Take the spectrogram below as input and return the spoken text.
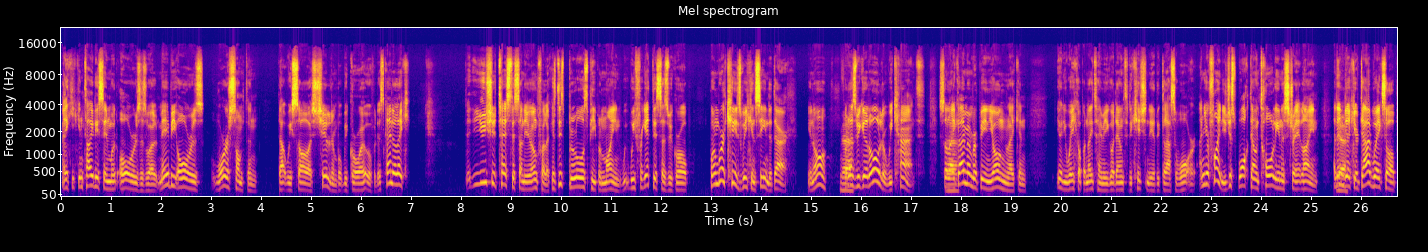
like you can tie this in with auras as well. Maybe auras were something that we saw as children, but we grow out of it. It's kind of like you should test this on your young fella because this blows people's mind. We, we forget this as we grow up. When we're kids, we can see in the dark, you know. Yeah. But as we get older, we can't. So like I remember being young, like and you know, you wake up at night time, you go down to the kitchen to get a glass of water, and you're fine. You just walk down totally in a straight line, and then Yeah. like your dad wakes up.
